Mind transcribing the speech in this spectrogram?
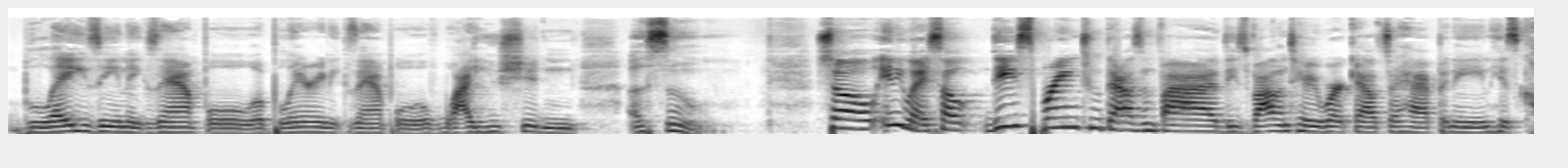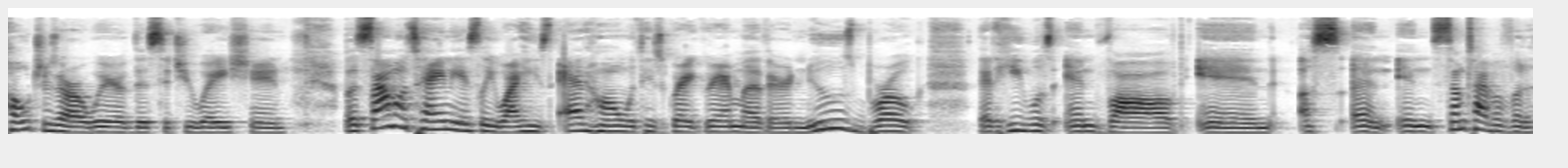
blazing example, a blaring example of why you shouldn't assume. So anyway, so these spring 2005, these voluntary workouts are happening. His coaches are aware of this situation, but simultaneously, while he's at home with his great grandmother, news broke that he was involved in a, in, some type of an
